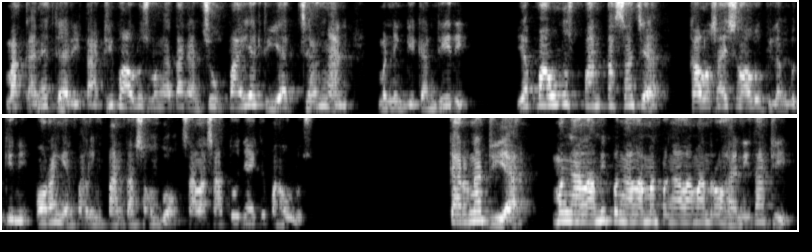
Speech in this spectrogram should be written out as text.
Makanya dari tadi Paulus mengatakan supaya dia jangan meninggikan diri. Ya Paulus pantas saja. Kalau saya selalu bilang begini, orang yang paling pantas sombong, salah satunya itu Paulus. Karena dia mengalami pengalaman-pengalaman rohani tadi.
